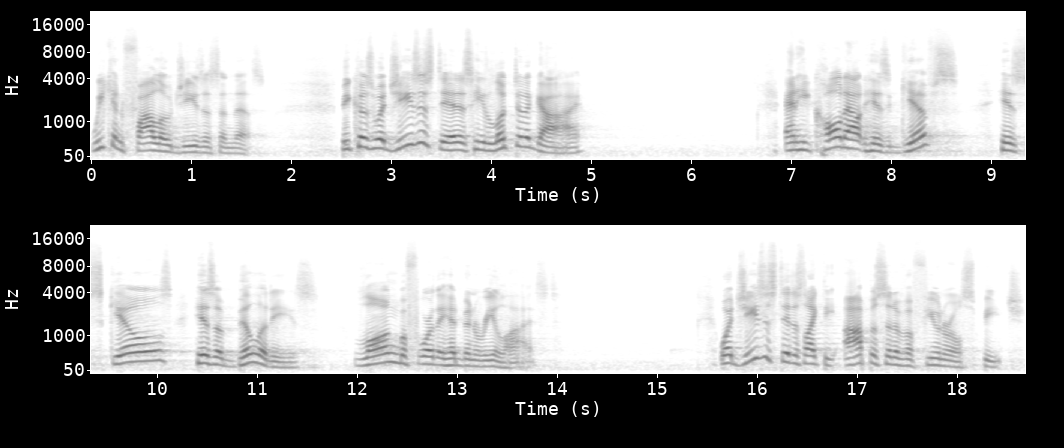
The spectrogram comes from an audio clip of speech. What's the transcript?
We can follow Jesus in this. Because what Jesus did is he looked at a guy and he called out his gifts, his skills, his abilities long before they had been realized. What Jesus did is like the opposite of a funeral speech.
